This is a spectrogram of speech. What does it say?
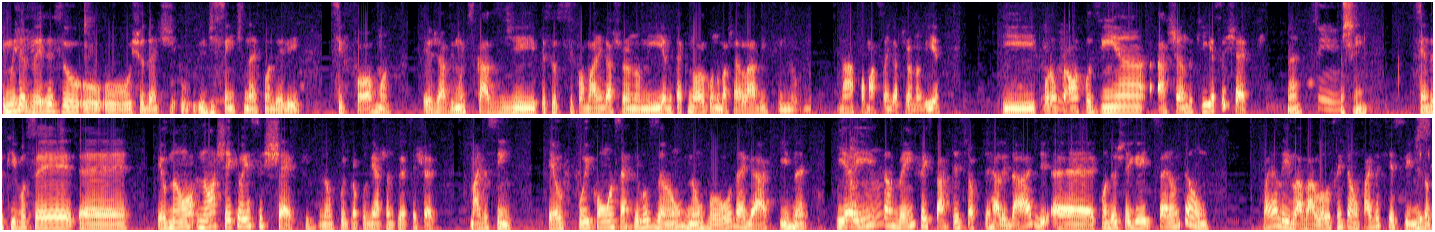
E muitas e... vezes o, o, o estudante, o, o discente, né, quando ele se forma, eu já vi muitos casos de pessoas que se formaram em gastronomia, no tecnólogo, no bacharelado, enfim, no, na formação em gastronomia, e foram uhum. para uma cozinha achando que ia ser chefe, né? Sim. Assim, Sendo que você. É, eu não, não achei que eu ia ser chefe. Não fui pra cozinha achando que eu ia ser chefe. Mas assim, eu fui com uma certa ilusão, não vou negar aqui, né? E aí Uhum. também fez parte desse choque de realidade. é, quando eu cheguei, disseram, então, vai ali lavar a louça, então, faz aqui esse mise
